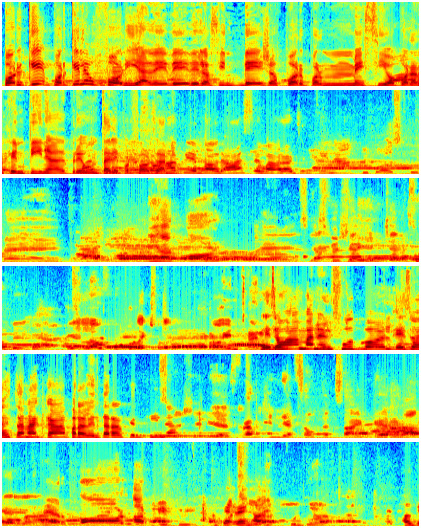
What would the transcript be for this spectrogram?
¿Por qué, por qué la euforia de, de- de los, in- de ellos por, por Messi o por Argentina? Pregúntale, por favor, today we are all, especially in China, We are love football actually. Now in China, Ellos aman el fútbol, ellos están acá para alentar a Argentina. especially from India southern side, Kerala, they are all our people Okay, much venga. like football. Ok,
